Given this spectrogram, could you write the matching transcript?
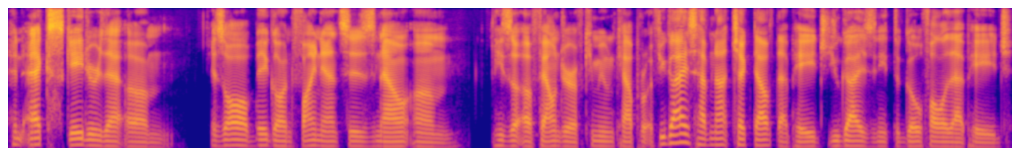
an ex skater that um is all big on finances now. Um, he's a, a, founder of Commune Capital. If you guys have not checked out that page, you guys need to go follow that page.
